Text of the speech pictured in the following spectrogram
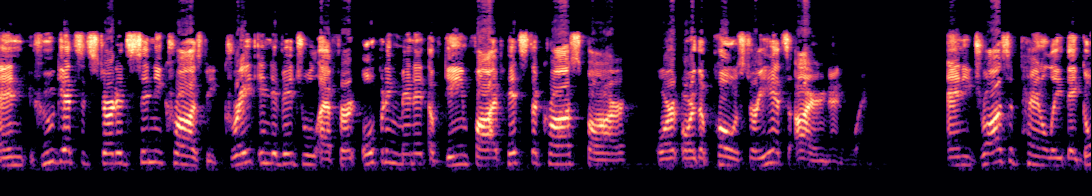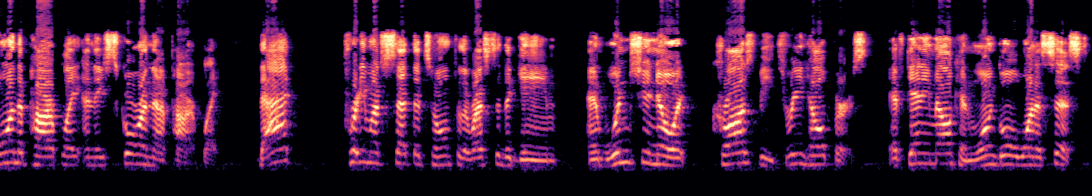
And who gets it started? Sidney Crosby. Great individual effort. Opening minute of game five, hits the crossbar or, or the post, or he hits iron anyway. And he draws a penalty. They go on the power play and they score on that power play. That pretty much set the tone for the rest of the game. And wouldn't you know it, Crosby, three helpers. Evgeny Malkin, one goal, one assist.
